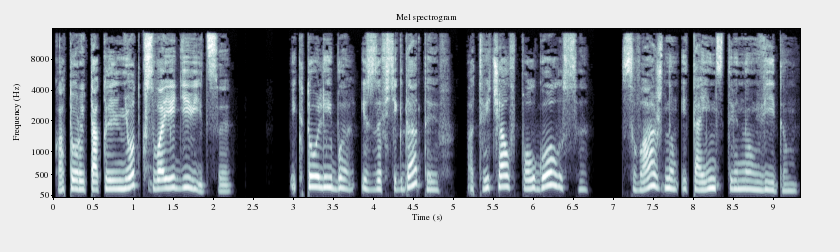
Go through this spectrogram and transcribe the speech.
который так льнет к своей девице? И кто-либо из завсегдатаев отвечал в полголоса с важным и таинственным видом.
